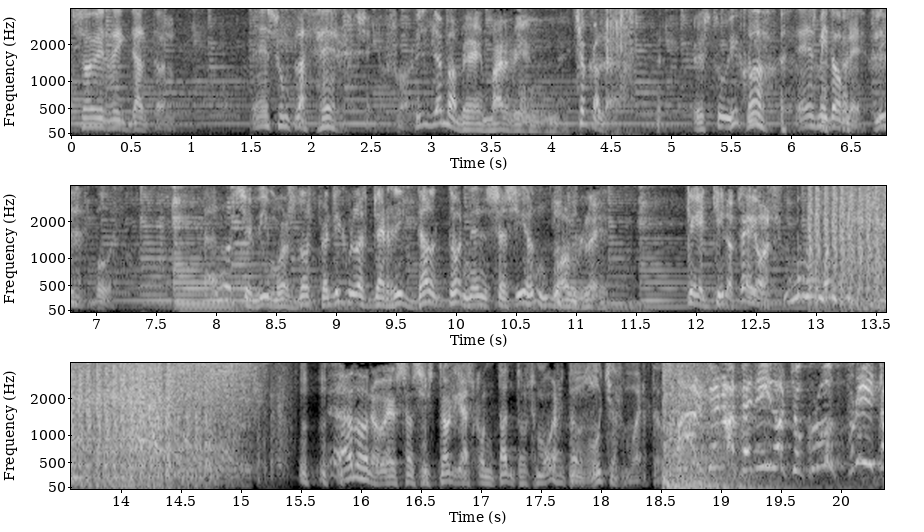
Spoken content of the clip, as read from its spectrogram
Soy Rick Dalton. Es un placer, señor Schwartz. Llámame Marvin. Chócala. ¿Es tu hijo? Oh, es mi doble, Cliff Booth. Anoche vimos dos películas de Rick Dalton en sesión doble. ¡Qué tiroteos! Adoro esas historias con tantos muertos. Muchos muertos. ¿Alguien ha pedido chucrut frito?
